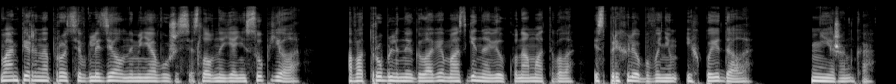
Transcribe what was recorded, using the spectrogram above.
Вампир напротив глядел на меня в ужасе, словно я не суп ела, а в отрубленной голове мозги на вилку наматывала и с прихлебыванием их поедала. Неженка.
